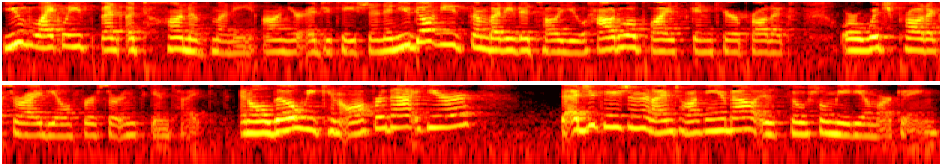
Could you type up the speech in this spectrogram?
You've likely spent a ton of money on your education and you don't need somebody to tell you how to apply skincare products or which products are ideal for certain skin types. And although we can offer that here, the education that I'm talking about is social media marketing.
